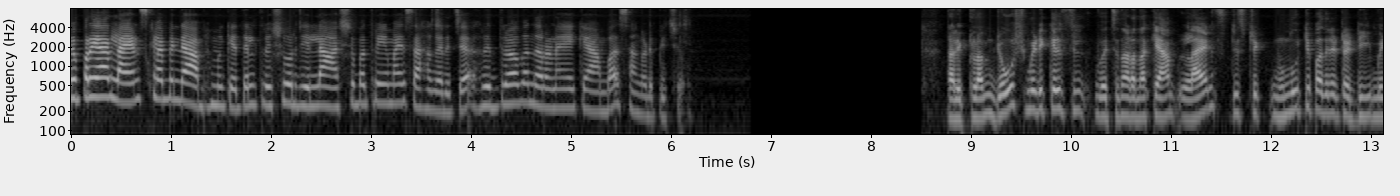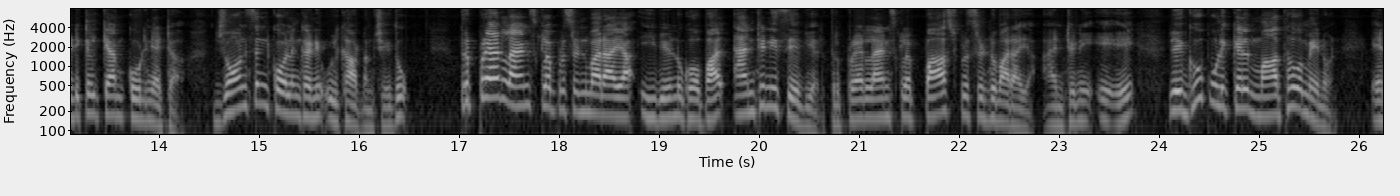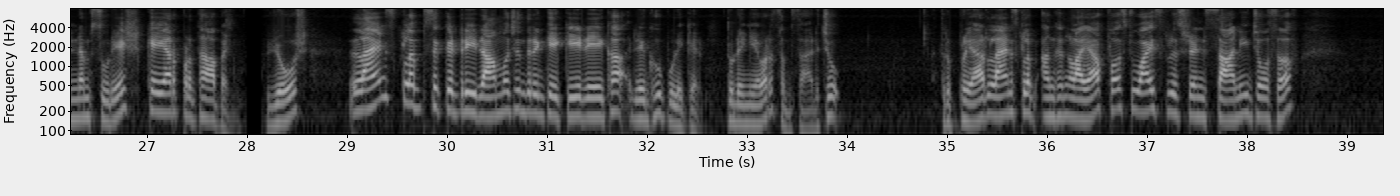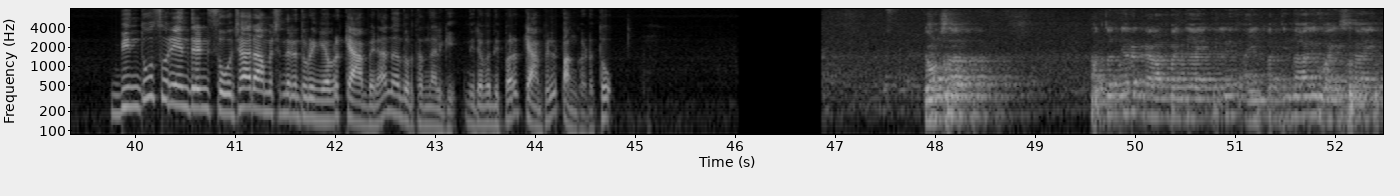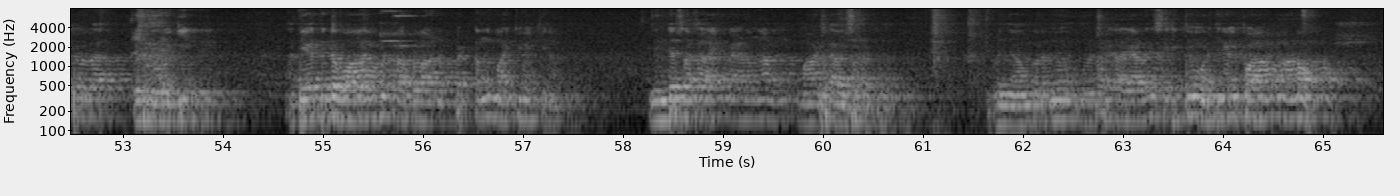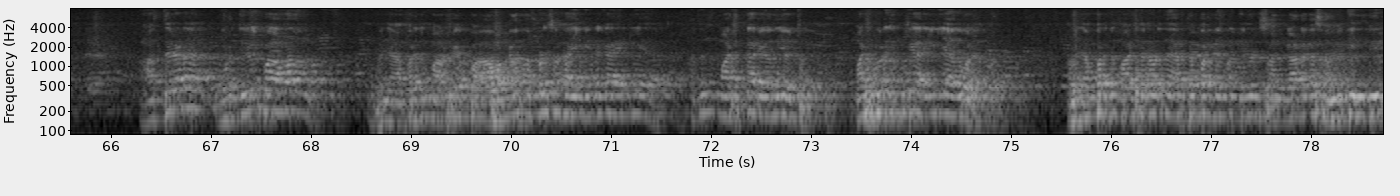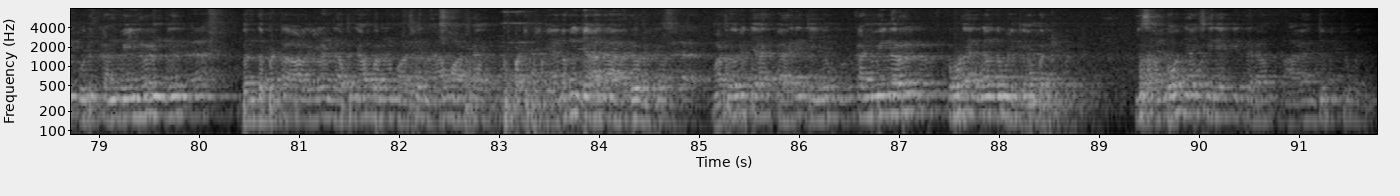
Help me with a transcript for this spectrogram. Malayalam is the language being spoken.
തൃപ്രയാർ ലയൺസ് ക്ലബിന്റെ ആഭിമുഖ്യത്തിൽ തൃശൂർ ജില്ലാ ആശുപത്രിയുമായി സഹകരിച്ച് ഹൃദ്രോഗ നിർണയ ക്യാമ്പ് സംഘടിപ്പിച്ചു. തളിക്കുളം ജോഷ് മെഡിക്കൽസിൽ വെച്ച് നടന്ന ക്യാമ്പ് ലയൺസ് ഡിസ്ട്രിക്ട് മുന്നൂറ്റി പതിനെട്ട് D medical camp coordinator Johnson Kolankani ഉദ്ഘാടനം ചെയ്തു. തൃപ്രയർ ലയൺസ് ക്ലബ് പ്രസിഡന്റുമാരായ E Venugopal Antony Xavier. Triprayar lions club past പ്രസിഡന്റുമാരായ Antony A A Raghu Pulikkal Madhava Menon N M Suresh K R Prathapan Rosh lions club secretary Ramachandran K K Rekha Raghu Pulikkal തുടങ്ങിയവർ സംസാരിച്ചു. തൃപ്രയാർ ലയൺസ് ക്ലബ് അംഗങ്ങളായ first vice president Sani Joseph Bindu Surendran Soja Ramachandran തുടങ്ങിയവർ ക്യാമ്പിന് നേതൃത്വം നൽകി. നിരവധി പേർ ക്യാമ്പിൽ പങ്കെടുത്തു. പുത്തഞ്ചിറ ഗ്രാമപഞ്ചായത്തിൽ അയ്പത്തിനാല് വയസ്സായിട്ടുള്ള ഒരു രോഗിയുണ്ട്. അദ്ദേഹത്തിന്റെ വാൽവ് ട്രബിളാണ് പെട്ടെന്ന് മാറ്റി വയ്ക്കണം നിന്റെ സഹായം വേണമെന്നാണ് മാഷ ആവശ്യപ്പെട്ടത്. അപ്പം ഞാൻ പറഞ്ഞു മാഷ അയാൾ ശരിക്കും ഒറിജിനൽ പാവമാണോ? അതേടെ ഒറിജിനൽ പാവമാണ് അപ്പം ഞാൻ പറഞ്ഞു മാഷെ പാവങ്ങളെ നമ്മൾ സഹായിക്കേണ്ട കാര്യമില്ല. അത് മാഷക്ക് അറിയുമെന്ന് ചോദിച്ചു. മാഷ് പറഞ്ഞു എനിക്ക് അറിയില്ല എന്ന് പറഞ്ഞു. അപ്പൊ ഞാൻ പറഞ്ഞു മാഷനോട് നേരത്തെ പറഞ്ഞത് ഇതിനൊരു സംഘാടക സമിതി ഉണ്ട് ഒരു കൺവീനർ ഉണ്ട് ബന്ധപ്പെട്ട ആളുകളുണ്ട്. അപ്പം ഞാൻ പറഞ്ഞു മാഷ ഞാൻ മാഷ പഠിപ്പിക്കാനൊന്നും ഞാൻ ആരും അല്ല മാഷ ഒരു കാര്യം ചെയ്യും. കൺവീനർ കൂടെ എന്നെ ഒന്ന് വിളിക്കാൻ പറ്റും. ഈ സംഭവം ഞാൻ ശരിയാക്കി തരാം. ആ അഞ്ച് മിനിറ്റ് മതി.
